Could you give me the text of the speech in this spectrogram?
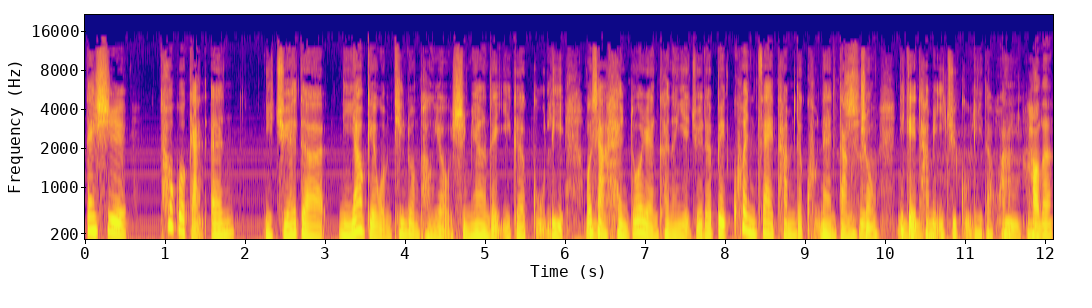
但是透过感恩。你觉得你要给我们听众朋友什么样的一个鼓励？嗯、我想很多人可能也觉得被困在他们的苦难当中，嗯、你给他们一句鼓励的话。嗯，好的。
